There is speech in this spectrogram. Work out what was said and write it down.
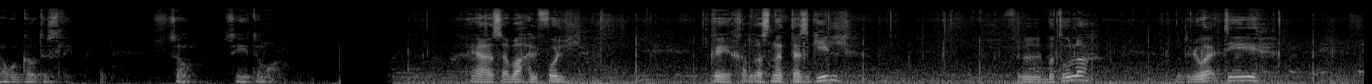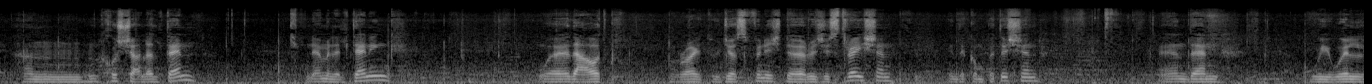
I will go to sleep. So, see you tomorrow. يا صباح الفل أوكي خلصنا التسجيل في البطولة ودلوقتي هنخش على التان نعمل التانينج ودعواتكم Alright, we just finished the registration in the competition and then we will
